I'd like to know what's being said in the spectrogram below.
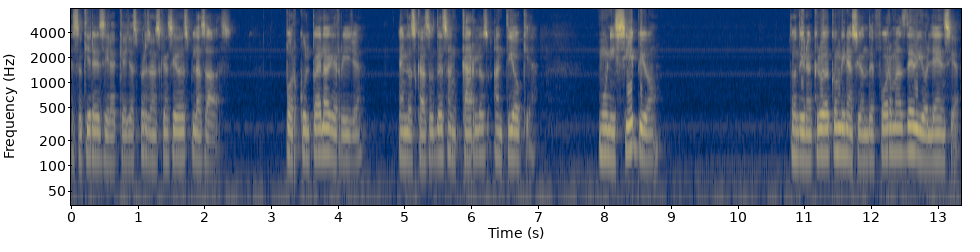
Eso quiere decir aquellas personas que han sido desplazadas por culpa de la guerrilla, en los casos de San Carlos, Antioquia, municipio donde una cruda combinación de formas de violencia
